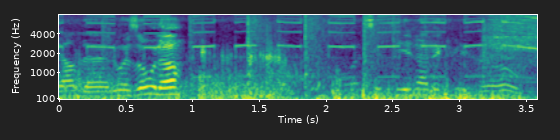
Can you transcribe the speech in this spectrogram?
Regarde l'oiseau là. On va essayer de tirer avec lui. Oh.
